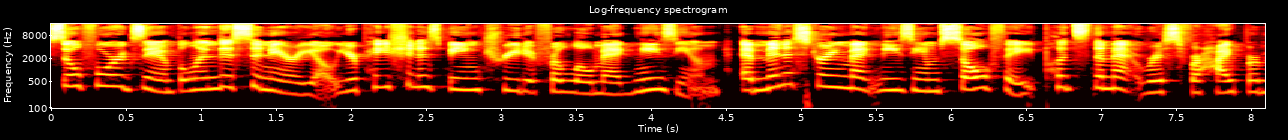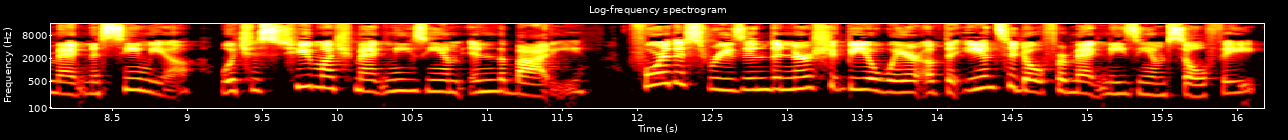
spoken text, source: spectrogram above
So, for example, in this scenario, your patient is being treated for low magnesium. Administering magnesium sulfate puts them at risk for hypermagnesemia, which is too much magnesium in the body. For this reason, the nurse should be aware of the antidote for magnesium sulfate,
